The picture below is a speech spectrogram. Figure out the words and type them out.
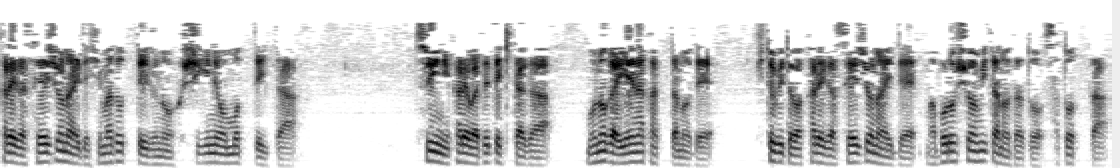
彼が聖女内で暇取っているのを不思議に思っていた。ついに彼は出てきたが、物が言えなかったので、人々は彼が聖女内で幻を見たのだと悟った。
